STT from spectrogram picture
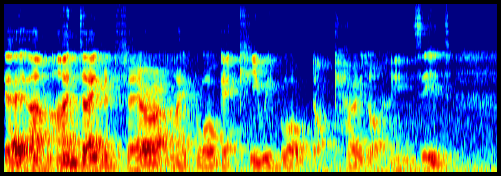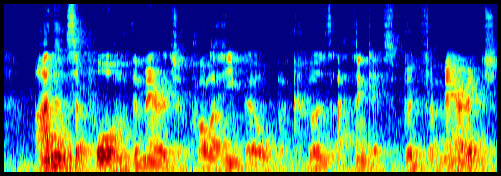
Okay, um, I'm David Farrar. I blog at kiwiblog.co.nz. I'm in support of the Marriage Equality Bill because I think it's good for marriage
